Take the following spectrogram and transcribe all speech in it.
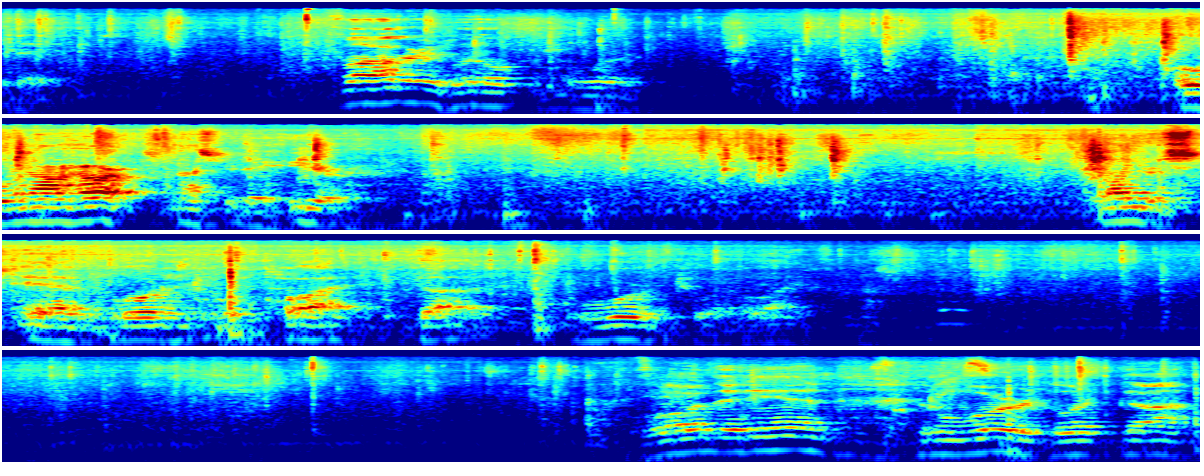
today. Father, as we open the word, open our hearts, Master, to hear, to understand, Lord, and to apply God's word to our life. Lord, that in the word, Lord God,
